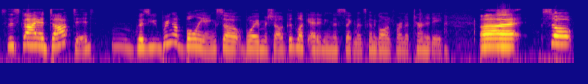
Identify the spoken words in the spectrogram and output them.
So this guy adopted because you bring up bullying. So, boy, Michelle, good luck editing this segment. It's going to go on for an eternity. Uh, so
